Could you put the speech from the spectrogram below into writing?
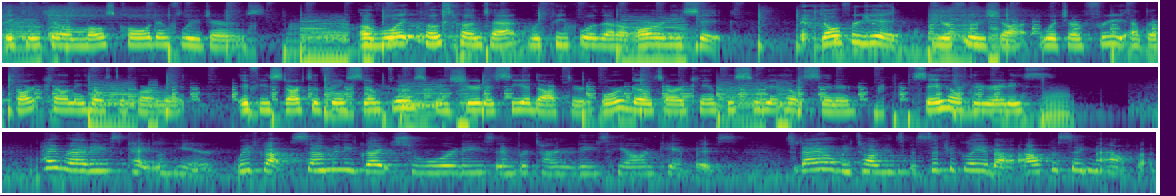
It can kill most cold and flu germs. Avoid close contact with people that are already sick. Don't forget your flu shot, which are free at the Clark County Health Department. If you start to feel symptoms, be sure to see a doctor or go to our campus student health center. Stay healthy, Reddies. Hey Reddies, Caitlin here. We've got so many great sororities and fraternities here on campus. Today I'll be talking specifically about Alpha Sigma Alpha.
